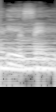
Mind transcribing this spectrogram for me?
in is the mix.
